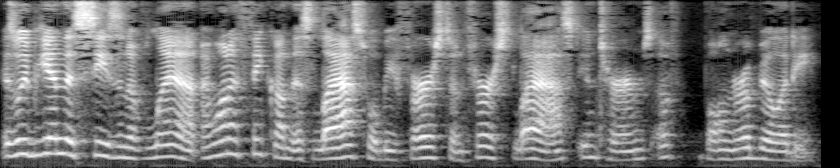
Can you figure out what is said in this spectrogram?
As we begin this season of Lent, I want to think on this last will be first and first last in terms of vulnerability.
